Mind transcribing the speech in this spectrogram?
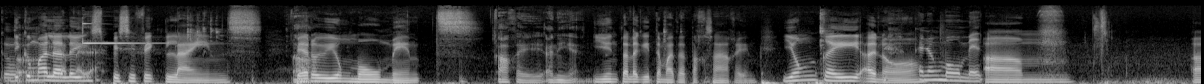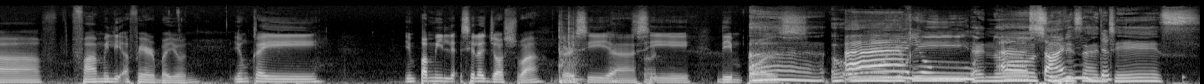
go. Hindi ko maalala yung specific lines. Ah. Pero yung moments, Okay, ano yan? yun talaga yung tumatatak sa akin. Yung kay, ano, Anong moment? um, uh, family affair ba yun? Yung kay, yung pamilya, sila Joshua, Garcia, si Dimples. Ah, oo, Ah, yung kay, yung, ano, ah, son, the- Sanchez.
